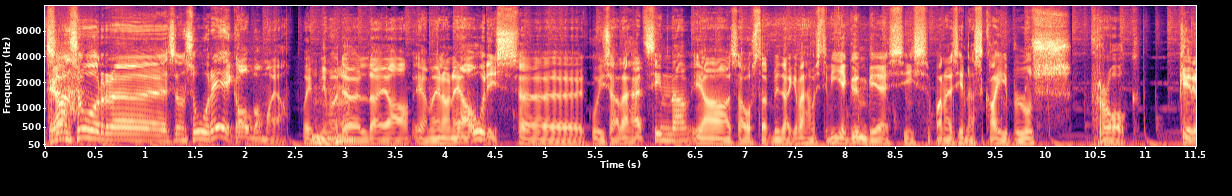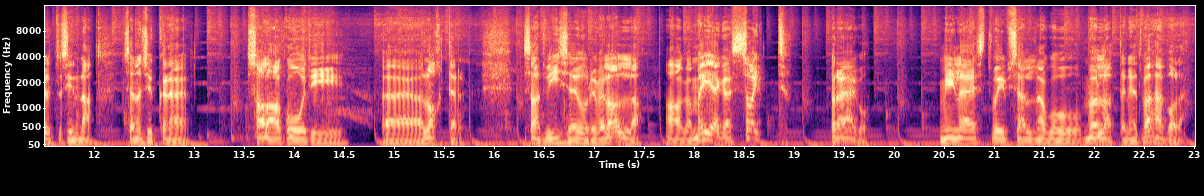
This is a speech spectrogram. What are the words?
see on suur, see on suur e-kaubamaja, võib mm -hmm. niimoodi öelda ja, ja meil on hea uudis. kui sa lähed sinna ja sa ostad midagi vähemasti viie kümbi eest, siis pane sinna Sky pluss frog, kirjuta sinna, seal on sihukene salakoodi äh, lahter. saad viis euri veel alla, aga meie käest sott praegu, mille eest võib seal nagu möllata, nii et vähe pole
